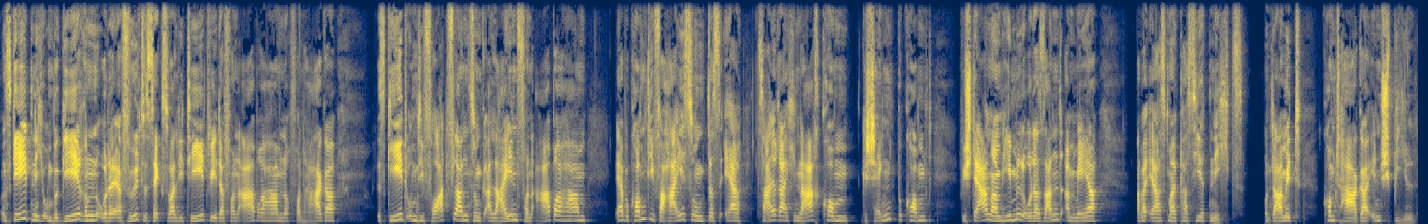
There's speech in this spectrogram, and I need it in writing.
Und es geht nicht um Begehren oder erfüllte Sexualität, weder von Abraham noch von Hagar. Es geht um die Fortpflanzung allein von Abraham. Er bekommt die Verheißung, dass er zahlreiche Nachkommen geschenkt bekommt, wie Sterne am Himmel oder Sand am Meer. Aber erstmal passiert nichts. Und damit kommt Hagar ins Spiel.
